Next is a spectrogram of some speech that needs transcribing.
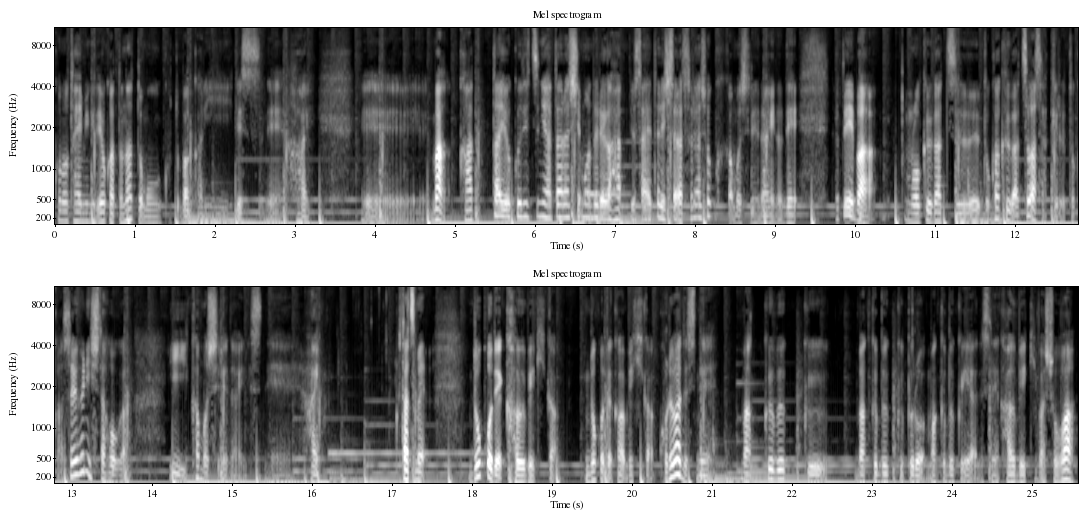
このタイミングでよかったなと思うことばかりですね。はい。えー、まあ、買った翌日に新しいモデルが発表されたりしたら、それはショックかもしれないので、例えば、6月とか9月は避けるとか、そういう風にした方がいいかもしれないですね。はい。2つ目、どこで買うべきか。どこで買うべきか。これはですね、MacBook MacBook Pro、MacBook Air ですね、買うべき場所は、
